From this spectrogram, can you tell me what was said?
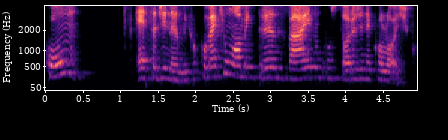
com essa dinâmica. Como é que um homem trans vai num consultório ginecológico?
